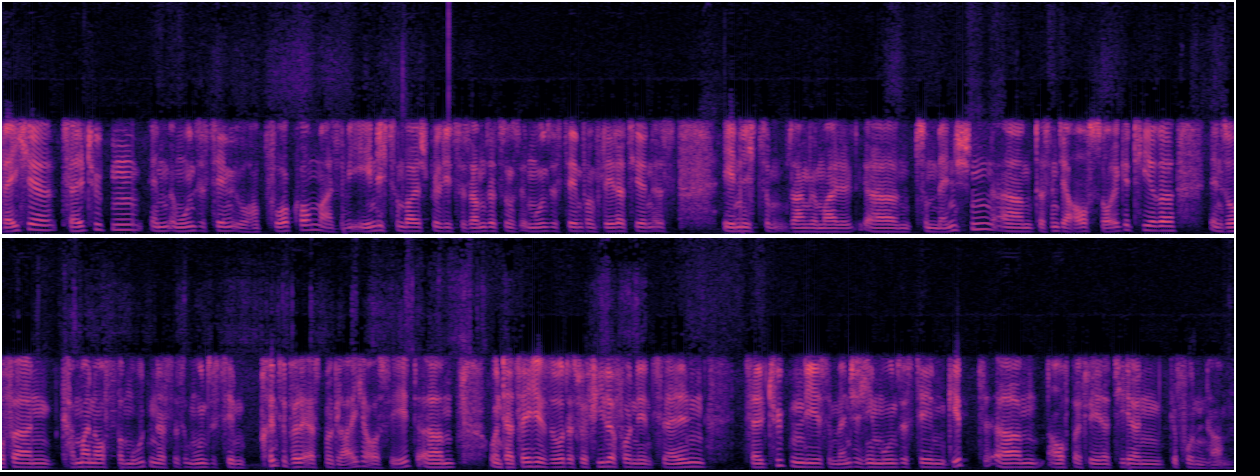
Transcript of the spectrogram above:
welche Zelltypen im Immunsystem überhaupt vorkommen, also wie ähnlich zum Beispiel die Zusammensetzung des Immunsystems von Fledertieren ist, ähnlich zum, sagen wir mal, äh, zum Menschen. Ähm, das sind ja auch Säugetiere. Insofern kann man auch vermuten, dass das Immunsystem prinzipiell erstmal gleich aussieht. Ähm, und tatsächlich ist es so, dass wir viele von den Zellen Zelltypen, die es im menschlichen Immunsystem gibt, ähm, auch bei Fledertieren gefunden haben.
